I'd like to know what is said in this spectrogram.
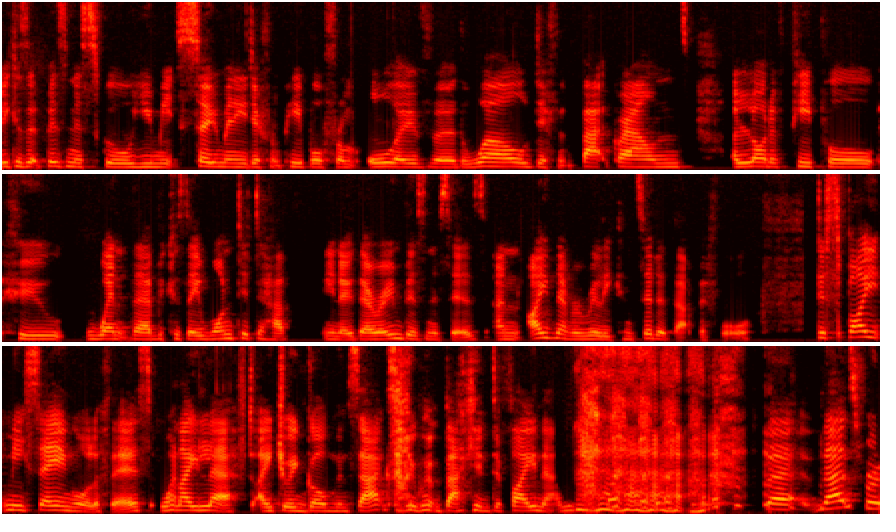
because at business school you meet so many different people from all over the world different backgrounds. A lot of people who went there because they wanted to have you know their own businesses and i'd never really considered that before. Despite me saying all of this when i left i joined goldman sachs. I went back into finance. But that's for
